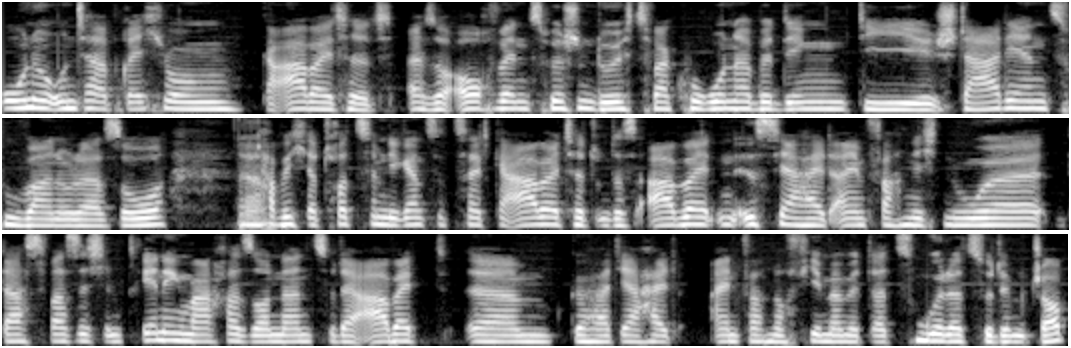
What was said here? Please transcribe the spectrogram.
ohne Unterbrechung gearbeitet. Also auch wenn zwischendurch zwar Corona-bedingt die Stadien zu waren oder so, ja. habe ich ja trotzdem die ganze Zeit gearbeitet. Und das Arbeiten ist ja halt einfach nicht nur das, was ich im Training mache, sondern zu der Arbeit ähm, gehört ja halt einfach noch viel mehr mit dazu oder zu dem Job.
